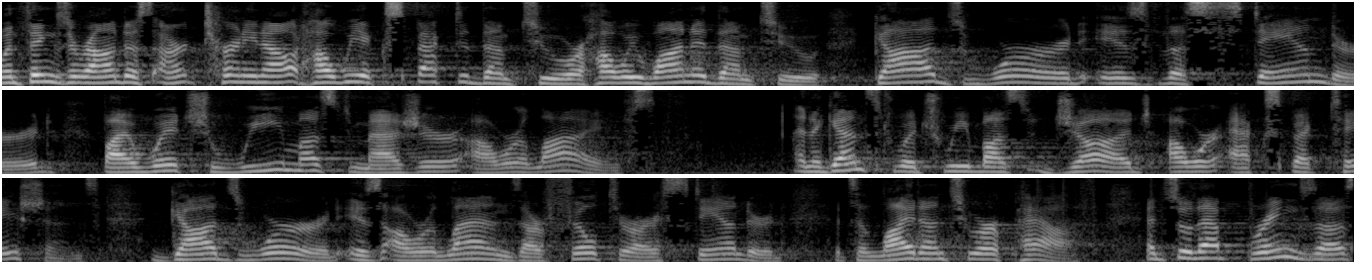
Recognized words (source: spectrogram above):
when things around us aren't turning out how we expected them to or how we wanted them to. God's Word is the standard by which we must measure our lives and against which we must judge our expectations. God's Word is our lens, our filter, our standard. It's a light unto our path. And so that brings us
